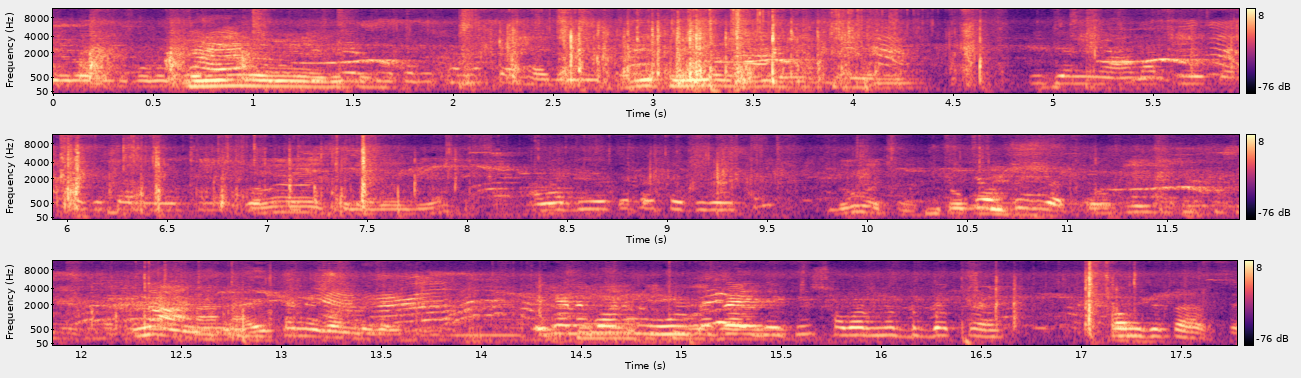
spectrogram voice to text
এরকম কোনো না না না এখানে গন্ডগোল এখানে বড় মুহূর্তটাই দেখি সবার মধ্যে একটা সমঝোতা আছে।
